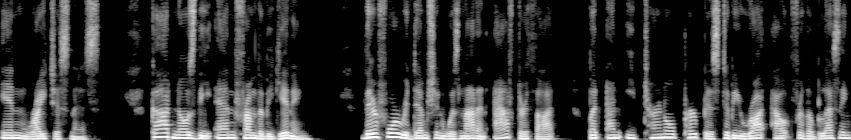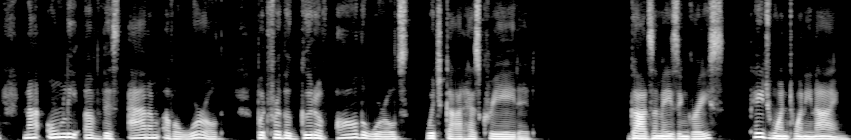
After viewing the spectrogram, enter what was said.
in righteousness. God knows the end from the beginning. Therefore, redemption was not an afterthought, but an eternal purpose to be wrought out for the blessing not only of this atom of a world, but for the good of all the worlds which God has created. God's Amazing Grace, page 129.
